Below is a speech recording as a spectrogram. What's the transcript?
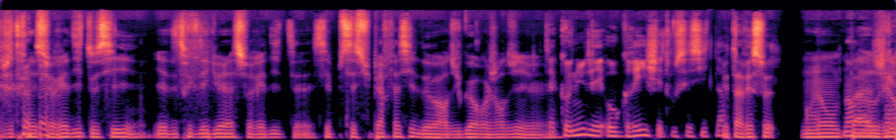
j'ai traîné sur Reddit aussi. Il y a des trucs dégueulasses sur Reddit. C'est c'est super facile de voir du gore aujourd'hui. euh. T'as connu des Ogrish et tous ces sites-là? Et t'avais ce, Non, Non, pas J'ai un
